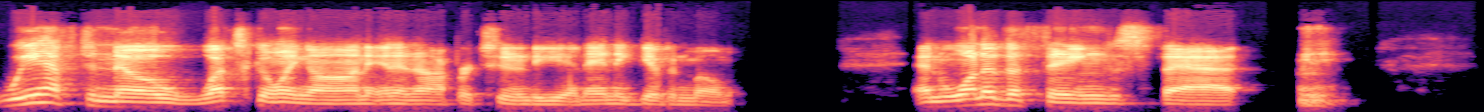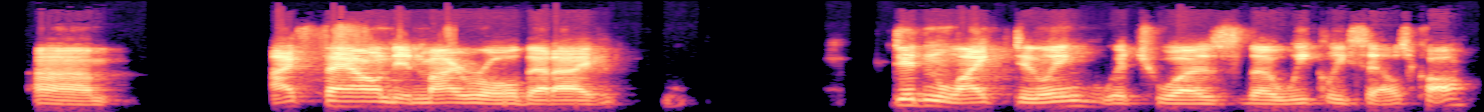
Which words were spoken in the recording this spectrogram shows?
we have to know what's going on in an opportunity at any given moment. And one of the things that um, I found in my role that I didn't like doing, which was the weekly sales call,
